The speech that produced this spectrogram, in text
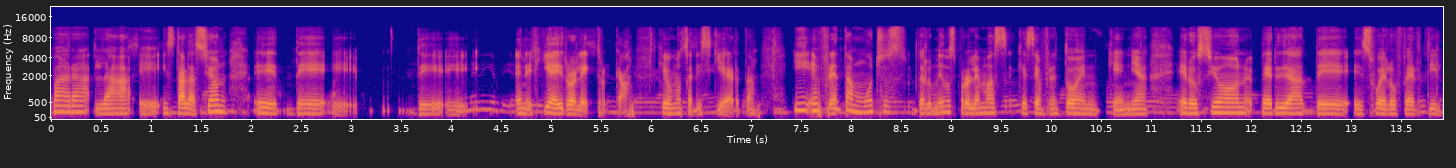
para la eh, instalación de de energía hidroeléctrica que vemos a la izquierda y enfrenta muchos de los mismos problemas que se enfrentó en Kenia, erosión, pérdida de eh, suelo fértil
